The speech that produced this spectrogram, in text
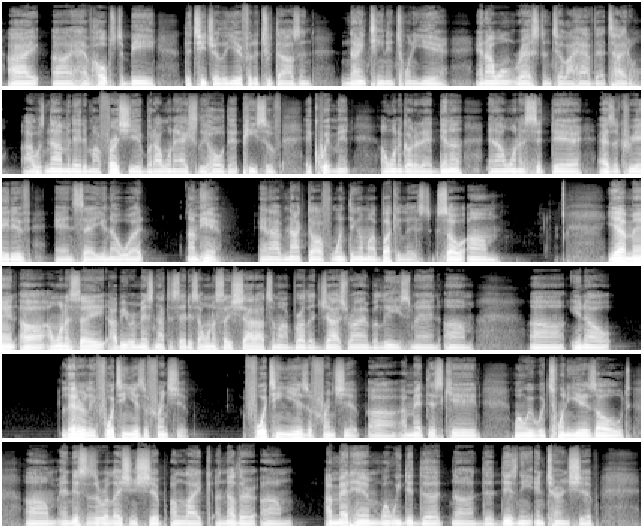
I uh, have hopes to be the teacher of the year for the 2019 and 20 year, and I won't rest until I have that title. I was nominated my first year, but I want to actually hold that piece of equipment. I want to go to that dinner and I want to sit there as a creative and say, you know what, I'm here, and I've knocked off one thing on my bucket list. So, um, yeah, man, uh, I want to say I'd be remiss not to say this. I want to say shout out to my brother Josh Ryan Belize, man. Um, uh, you know, literally 14 years of friendship. 14 years of friendship. Uh, I met this kid when we were 20 years old. Um, and this is a relationship unlike another. Um, I met him when we did the uh, the Disney internship,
